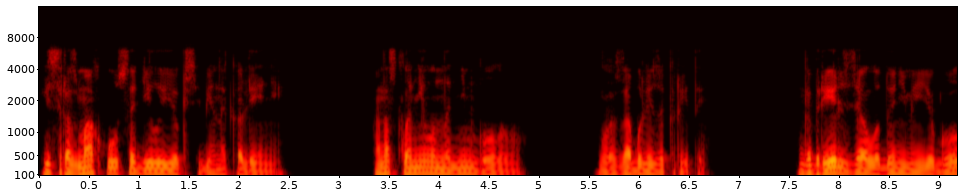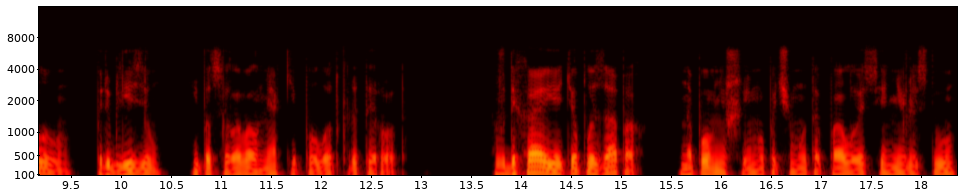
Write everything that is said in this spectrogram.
и с размаху усадил ее к себе на колени. Она склонила над ним голову. Глаза были закрыты. Габриэль взял ладонями ее голову, приблизил и поцеловал мягкий полуоткрытый рот. Вдыхая ее теплый запах, напомнивший ему почему-то палую осеннюю листву,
